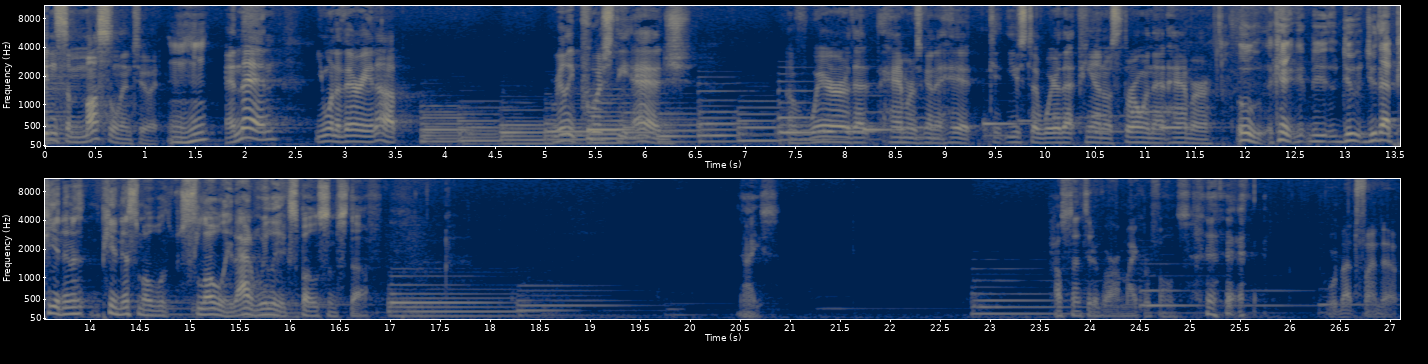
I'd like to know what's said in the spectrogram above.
getting some muscle into it. Mm-hmm. And then you want to vary it up. Really push the edge of where that hammer is going to hit. Get used to where that piano's throwing that hammer. Ooh, okay, do do that pianis- pianissimo slowly. That'll really expose some stuff. Nice. How sensitive are our microphones? We're about to find out.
